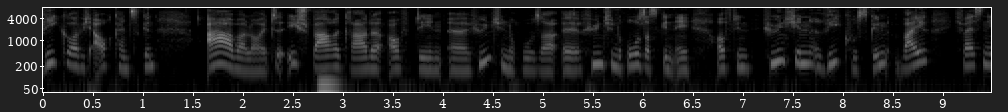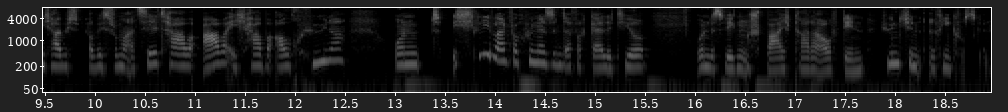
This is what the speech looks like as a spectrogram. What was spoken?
Rico habe ich auch keinen Skin. Aber Leute, ich spare gerade auf den äh, Hühnchenrosa, äh, Hühnchenrosa Skin, ey, auf den Hühnchen Rico Skin, weil ich weiß nicht, ich, ob ich es schon mal erzählt habe, aber ich habe auch Hühner und ich liebe einfach Hühner, sind einfach geile Tiere. Und deswegen spare ich gerade auf den Hühnchen Rico Skin.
